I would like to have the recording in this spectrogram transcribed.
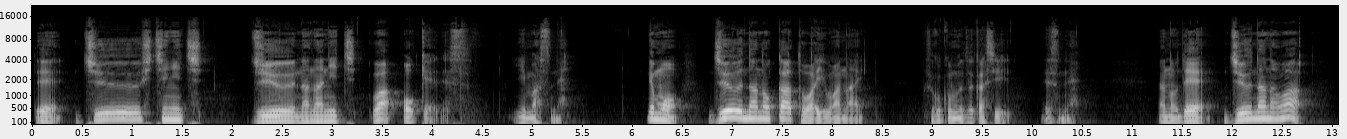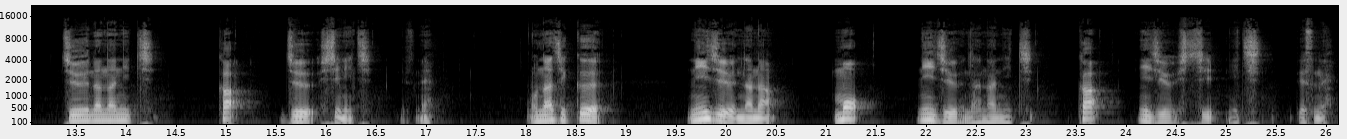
で、17日、17日は OK です。言いますね。でも、17日とは言わない。すごく難しいですね。なので、17は17日か17日ですね。同じく27も27日か27日ですね。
